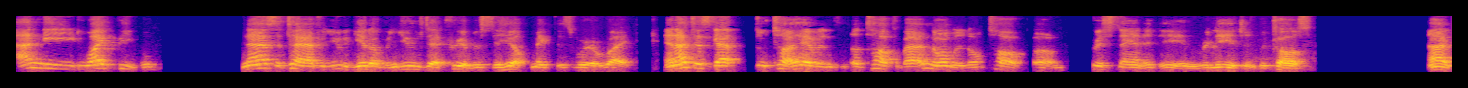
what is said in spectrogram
I need white people. Now's the time for you to get up and use that privilege to help make this world right. And I just got to having a talk about. I normally don't talk um, Christianity and religion because I,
